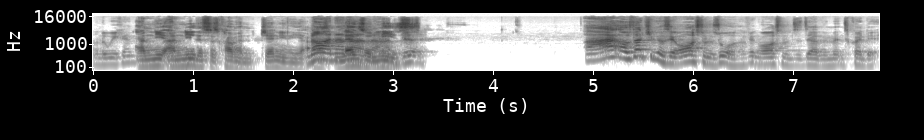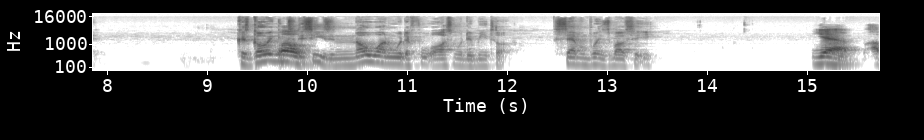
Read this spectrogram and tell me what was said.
On the weekend. I knew I knew this was coming. Genuinely, No, I- no, Lens no, or no. Nice. I, I was actually going to say Arsenal as well. I think Arsenal deserve immense credit. Because going Well- into the season, no one would have thought Arsenal would be top. Seven points above City. Yeah, I,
